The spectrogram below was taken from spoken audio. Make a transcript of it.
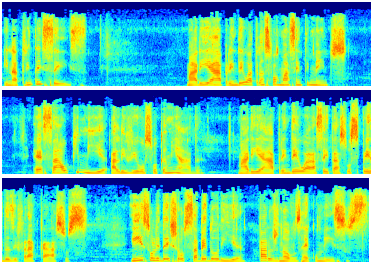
E na 36, Maria aprendeu a transformar sentimentos. Essa alquimia aliviou sua caminhada. Maria aprendeu a aceitar suas perdas e fracassos. Isso lhe deixou sabedoria para os novos recomeços.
